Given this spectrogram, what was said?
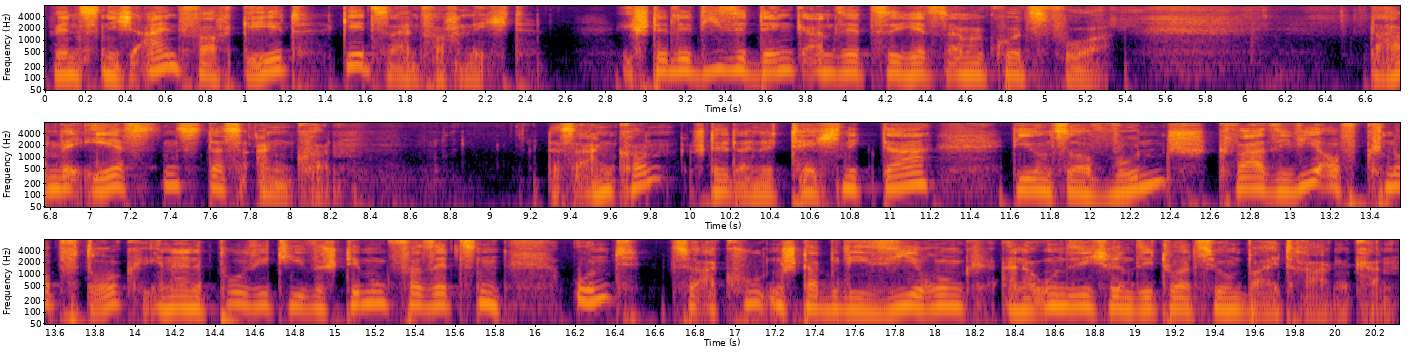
wenn es nicht einfach geht, geht's einfach nicht. Ich stelle diese Denkansätze jetzt einmal kurz vor. Da haben wir erstens das Ankern. Das Ankern stellt eine Technik dar, die uns auf Wunsch quasi wie auf Knopfdruck in eine positive Stimmung versetzen und zur akuten Stabilisierung einer unsicheren Situation beitragen kann.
